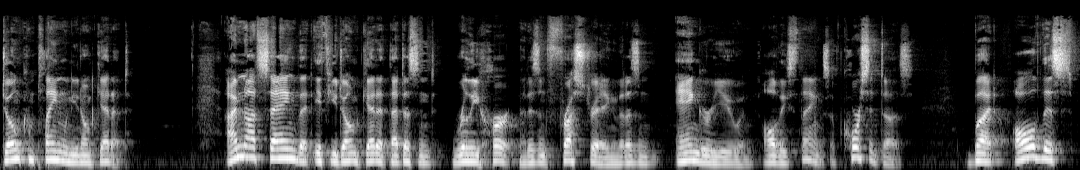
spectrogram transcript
don't complain when you don't get it. I'm not saying that if you don't get it, that doesn't really hurt, that isn't frustrating, that doesn't anger you, and all these things. Of course it does. But all this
